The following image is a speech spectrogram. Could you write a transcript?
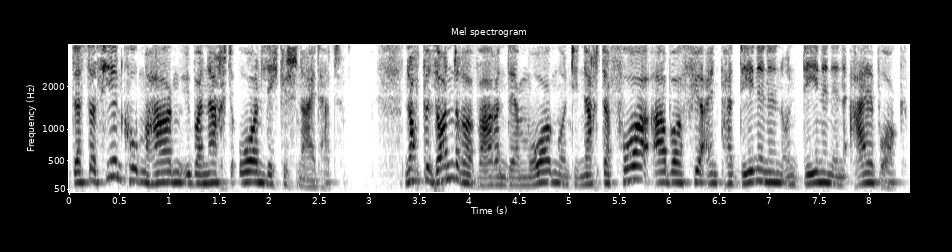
dass das hier in Kopenhagen über Nacht ordentlich geschneit hat. Noch besonderer waren der Morgen und die Nacht davor aber für ein paar Däninnen und Dänen in Aalborg.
